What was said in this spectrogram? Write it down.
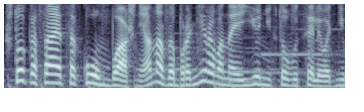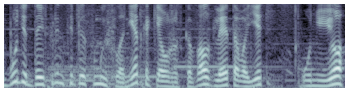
Что касается ком башни, она забронированная, ее никто выцеливать не будет. Да и в принципе смысла нет, как я уже сказал для этого есть у нее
